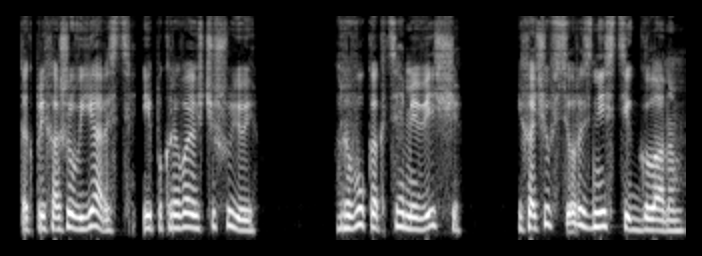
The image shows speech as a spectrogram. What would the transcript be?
так прихожу в ярость и покрываюсь чешуей. Рву когтями вещи, и хочу все разнести к гланам.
